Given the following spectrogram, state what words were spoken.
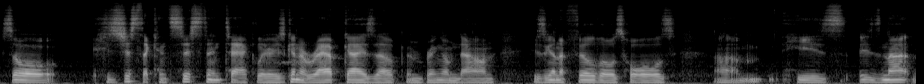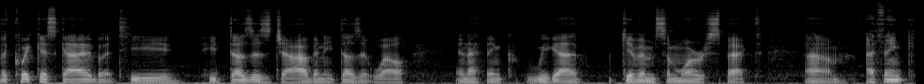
So he's just a consistent tackler. He's going to wrap guys up and bring them down. He's going to fill those holes. Um, he's he's not the quickest guy, but he he does his job and he does it well. And I think we got to give him some more respect. Um, I think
